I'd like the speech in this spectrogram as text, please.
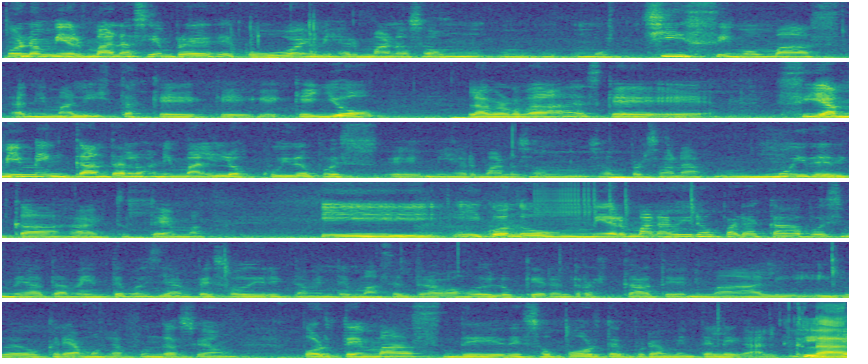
bueno, mi hermana siempre es de Cuba y mis hermanos son mu- muchísimo más animalistas que, que- que yo. La verdad es que eh, si a mí me encantan los animales y los cuido, pues eh, mis hermanos son, son personas muy dedicadas a estos temas. Y, y cuando mi hermana vino para acá, pues inmediatamente pues ya empezó directamente más el trabajo de lo que era el rescate animal y, y luego creamos la fundación por temas de, de soporte puramente legal Claro.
